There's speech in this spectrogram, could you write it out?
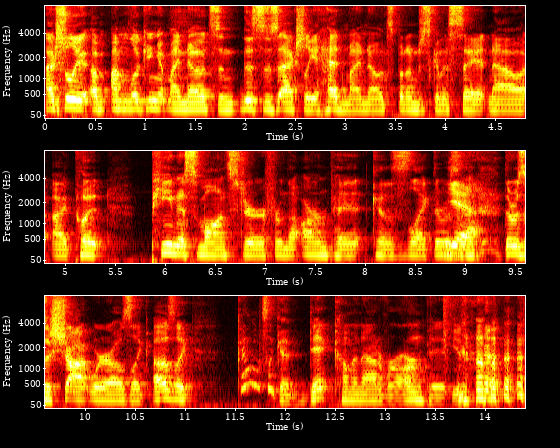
Actually, I'm, I'm looking at my notes, and this is actually ahead in my notes, but I'm just gonna say it now. I put penis monster from the armpit because like there was Yeah. a there was a shot where I was like I was like kind of looks like a dick coming out of her armpit, you know.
